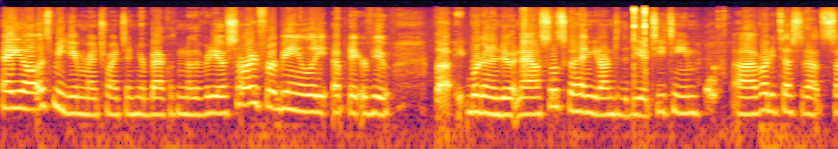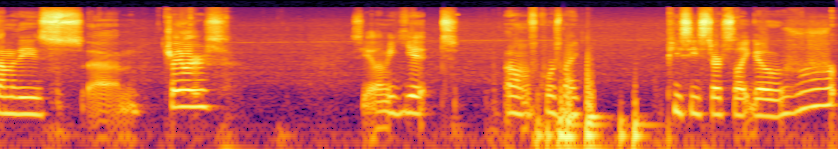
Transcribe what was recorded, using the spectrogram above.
Hey y'all, it's me GamerMan22 here back with another video. Sorry for being a late update review, but we're going to do it now. So let's go ahead and get on to the DOT team. Uh, I've already tested out some of these um, trailers. So yeah, let me get, oh, of course my PC starts to like go,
